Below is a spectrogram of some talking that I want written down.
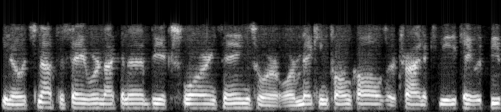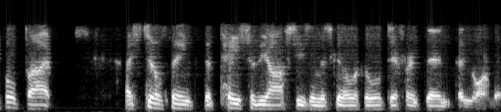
you know, it's not to say we're not going to be exploring things or, or making phone calls or trying to communicate with people, but I still think the pace of the off season is going to look a little different than, than normal.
